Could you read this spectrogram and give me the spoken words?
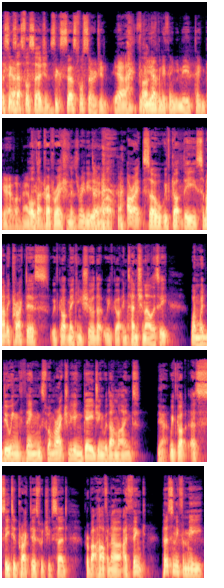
a successful surgeon. Successful surgeon. Yeah. If you have anything you need taken care of, I'm happy. All that preparation has really done well. All right, so we've got the somatic practice. We've got making sure that we've got intentionality when we're doing things, when we're actually engaging with our mind. Yeah. We've got a seated practice, which you've said for about half an hour. I think personally for me,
